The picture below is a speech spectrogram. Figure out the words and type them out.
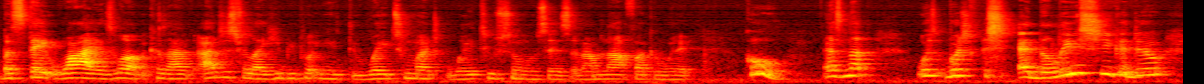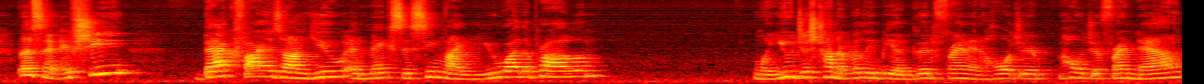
But state why as well, because I, I just feel like he be putting you through way too much, way too soon, sis, and I'm not fucking with it. Cool. That's not which, which at the least she could do. Listen, if she backfires on you and makes it seem like you are the problem, when you just trying to really be a good friend and hold your hold your friend down,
